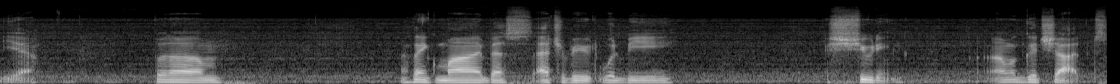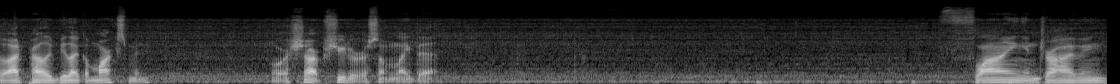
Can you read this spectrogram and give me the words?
Yeah. But, um, I think my best attribute would be shooting. I'm a good shot, so I'd probably be like a marksman or a sharpshooter or something like that. Flying and driving,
